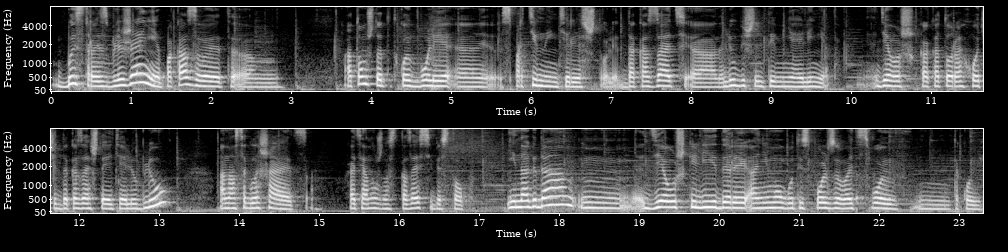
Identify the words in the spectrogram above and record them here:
Быстрое сближение показывает эм, о том, что это такой более э, спортивный интерес, что ли, доказать, э, любишь ли ты меня или нет. Девушка, которая хочет доказать, что я тебя люблю, она соглашается, хотя нужно сказать себе стоп. Иногда м, девушки-лидеры, они могут использовать свой м, такой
